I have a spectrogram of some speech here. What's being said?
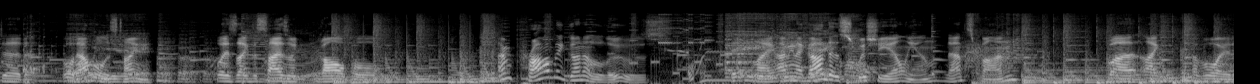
Did it. Oh, that hole is oh, tiny. Well, it's like the size of a golf hole. I'm probably gonna lose. Like, I mean, I got the squishy alien. That's fun. But, like, avoid.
